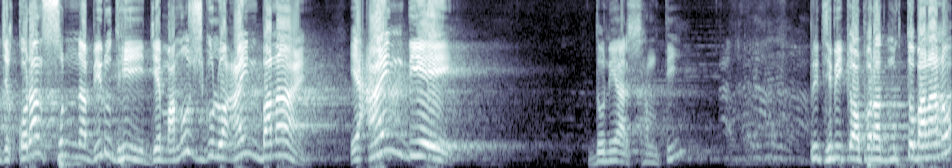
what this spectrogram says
যে কোরআন সুন্না বিরোধী যে মানুষগুলো আইন বানায়, এ আইন দিয়ে দুনিয়ার শান্তি, পৃথিবীকে অপরাধ মুক্ত বানানো,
